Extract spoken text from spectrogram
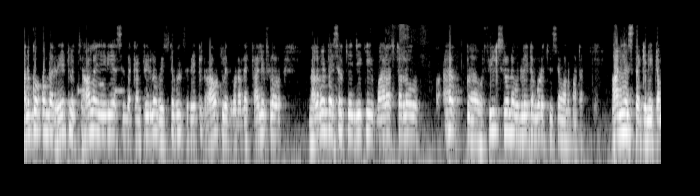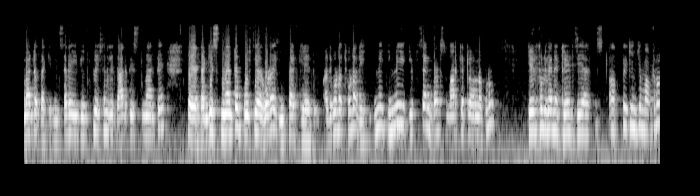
అనుకోకుండా రేట్లు చాలా ఏరియాస్ ఇన్ ద కంట్రీలో వెజిటబుల్స్ రేట్లు రావట్లేదు కూడా. లైక్ కాలీఫ్లవర్ నలభై పైసలు కేజీకి మహారాష్ట్రలో ఫీల్డ్స్లోనే వదిలేయటం కూడా చూసాం అనమాట ఆనియన్స్ తగ్గినాయి టమాటో తగ్గినాయి. సరే ఇది ఇన్ఫ్లేషన్కి దారితీస్తుందా అంటే తగ్గిస్తుందా అంటే పూర్తిగా కూడా ఇంపాక్ట్ లేదు. అది కూడా చూడాలి. ఇన్ని ఇన్ని ఇఫ్స్ అండ్ బట్స్ మార్కెట్లో ఉన్నప్పుడు కేర్ఫుల్ గానే ట్రేడ్ చేయాలి స్టాక్ పికింగ్కి మాత్రం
